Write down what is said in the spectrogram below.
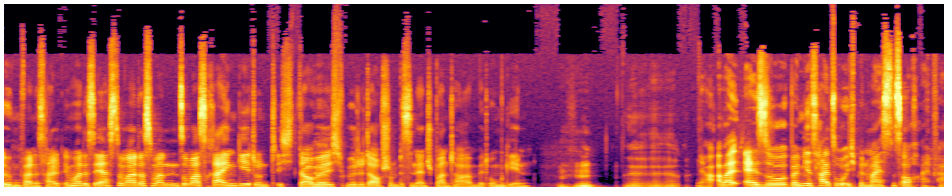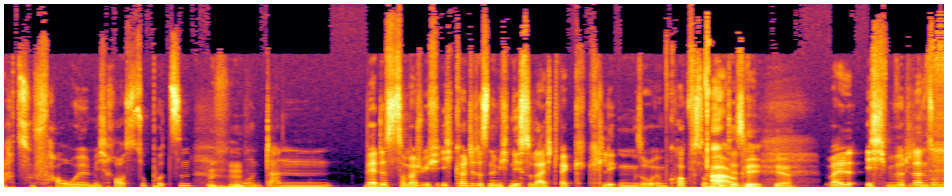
irgendwann ist halt immer das erste Mal, dass man in sowas reingeht und ich glaube, Ja. ich würde da auch schon ein bisschen entspannter mit umgehen. Mhm. Ja, ja, ja. Ja, aber also bei mir ist halt so, ich bin meistens auch einfach zu faul, mich rauszuputzen Mhm. und dann wäre das zum Beispiel, ich, ich könnte das nämlich nicht so leicht wegklicken, so im Kopf, so Ah, mit diesem, okay, ja. weil ich würde dann so,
